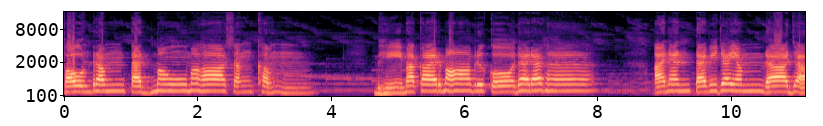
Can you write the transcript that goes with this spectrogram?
पौण्ड्रं तद्मौ महाशङ्खं भीमकर्मावृकोदरः। अनन्तविजयं राजा।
